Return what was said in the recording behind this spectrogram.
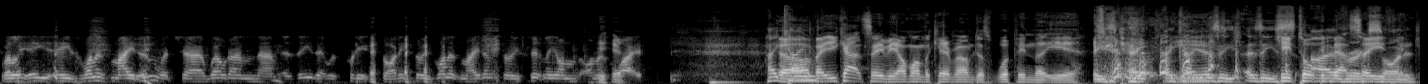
Well, he, he's won his maiden, which uh, well done, um, Izzy. That was pretty exciting. So he's won his maiden, so he's certainly on on his yeah. way. Hey, oh, but you can't see me. I'm on the camera. I'm just whipping the ear. hey, Kane, is he, is he Keep talking about excited?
